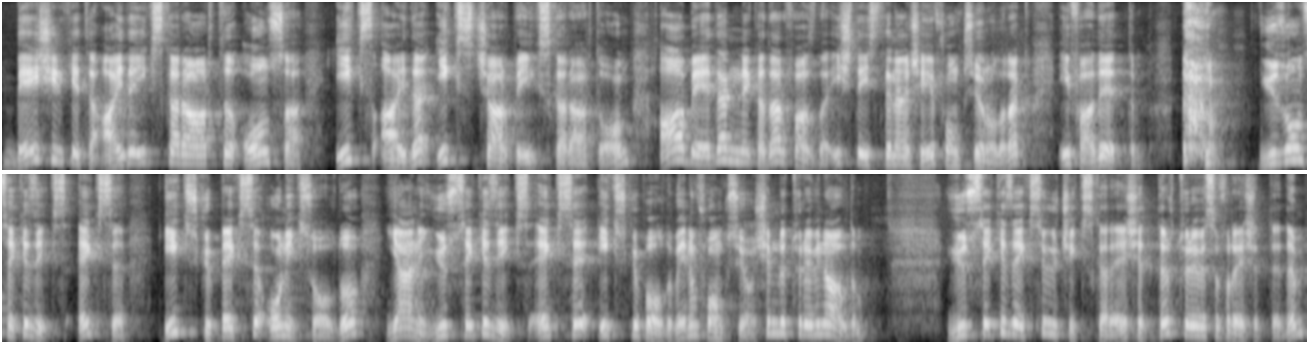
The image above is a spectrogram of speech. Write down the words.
B şirketi ayda X kare artı 10 sa X ayda X çarpı X kare artı 10. A B'den ne kadar fazla? İşte istenen şeyi fonksiyon olarak ifade ettim. 118x eksi x küp eksi 10x oldu. Yani 108x eksi x küp oldu benim fonksiyon. Şimdi türevini aldım. 108 eksi 3x kare eşittir. Türevi sıfıra eşitledim.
